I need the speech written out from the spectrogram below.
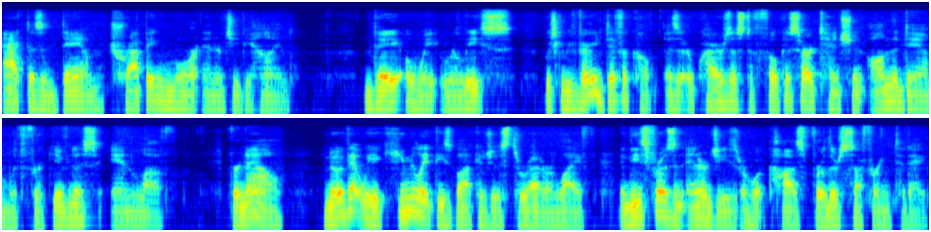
act as a dam, trapping more energy behind. They await release which can be very difficult as it requires us to focus our attention on the dam with forgiveness and love. For now, know that we accumulate these blockages throughout our life, and these frozen energies are what cause further suffering today.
